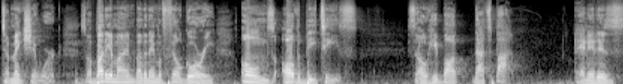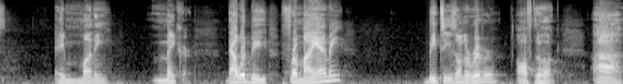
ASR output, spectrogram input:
to make shit work. So a buddy of mine by the name of Phil Gorey owns all the BTs. So he bought that spot. And it is a money maker. That would be from Miami, BT's on the river, off the hook. Uh,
